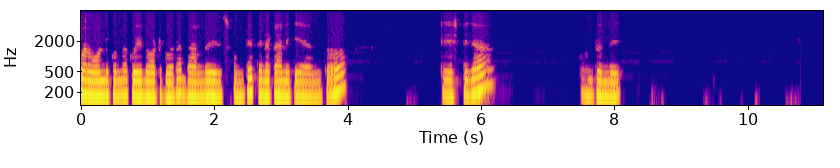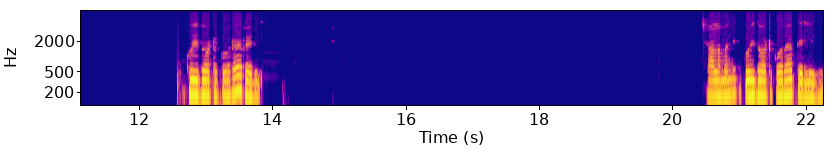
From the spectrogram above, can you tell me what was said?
మనం వండుకున్న కొయ్య కూర దానిలో వేసుకుంటే తినటానికి ఎంతో టేస్ట్గా ఉంటుంది. కొయ్య తోటకూర రెడీ. చాలా మందికి కొయ్య తోటకూర తెలియదు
